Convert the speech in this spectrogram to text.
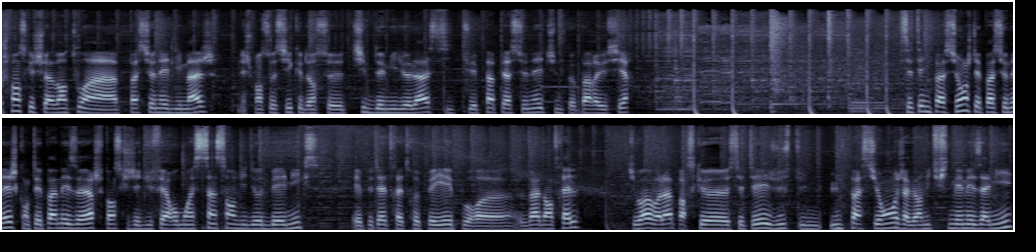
je pense que je suis avant tout un passionné de l'image. Et je pense aussi que dans ce type de milieu-là, si tu n'es pas passionné, tu ne peux pas réussir. C'était une passion, j'étais passionné, je comptais pas mes heures. Je pense que j'ai dû faire au moins 500 vidéos de BMX et peut-être être payé pour 20 euh, d'entre elles. Tu vois, voilà, parce que c'était juste une, passion, j'avais envie de filmer mes amis.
